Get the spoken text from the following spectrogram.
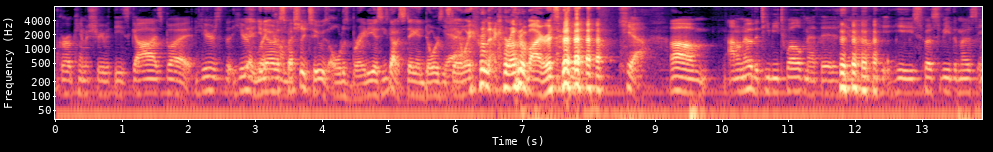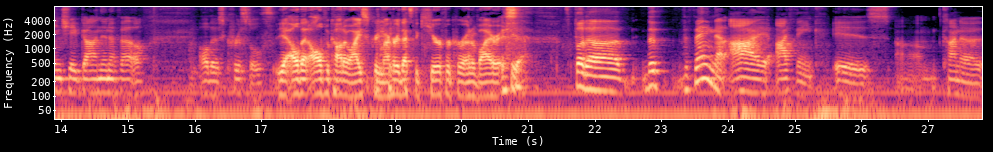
grow chemistry with these guys. But here's the here's Yeah, you know, and especially too, as old as Brady is, he's got to stay indoors and stay away from that coronavirus. Yeah. Um, I don't know the TB12 method. You know, he, he's supposed to be the most in shape guy in the NFL. All those crystals. Yeah, all that avocado ice cream. I heard that's the cure for coronavirus. Yeah. But uh, the the thing that I I think is um, kind of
